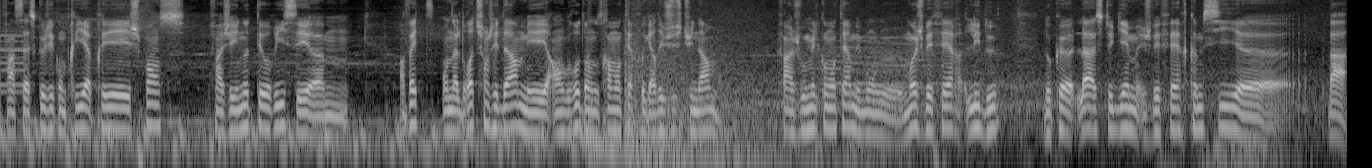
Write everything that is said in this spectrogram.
enfin c'est ce que j'ai compris. Après je pense Enfin, j'ai une autre théorie, c'est. Euh, en fait, on a le droit de changer d'arme, mais en gros, dans notre inventaire, faut garder juste une arme. Enfin, je vous mets le commentaire, mais bon, euh, moi je vais faire les deux. Donc euh, là, cette game, je vais faire comme si. bah,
